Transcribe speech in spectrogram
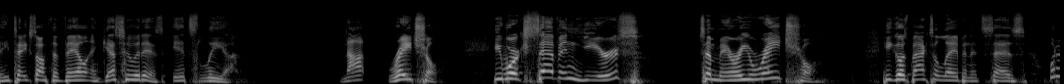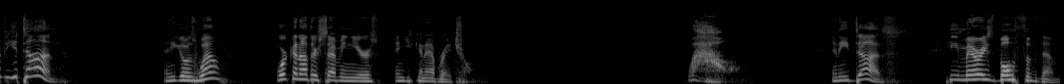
he takes off the veil, and guess who it is? It's Leah, not Rachel. He works seven years to marry Rachel. He goes back to Laban and says, What have you done? And he goes, Well, work another seven years, and you can have Rachel. Wow. And he does. He marries both of them.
